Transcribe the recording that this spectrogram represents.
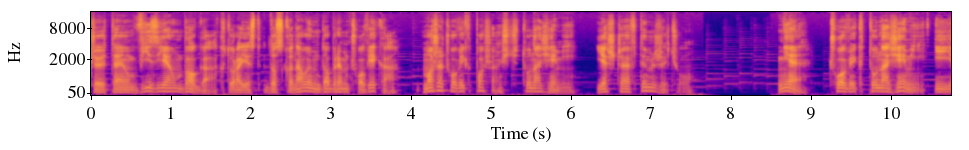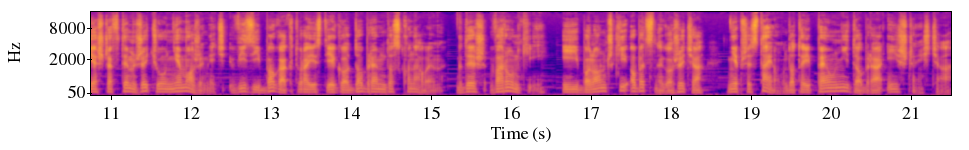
Czy tę wizję Boga, która jest doskonałym dobrem człowieka, może człowiek posiąść tu na ziemi, jeszcze w tym życiu? Nie, człowiek tu na ziemi i jeszcze w tym życiu nie może mieć wizji Boga, która jest jego dobrem doskonałym, gdyż warunki i bolączki obecnego życia nie przystają do tej pełni dobra i szczęścia.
